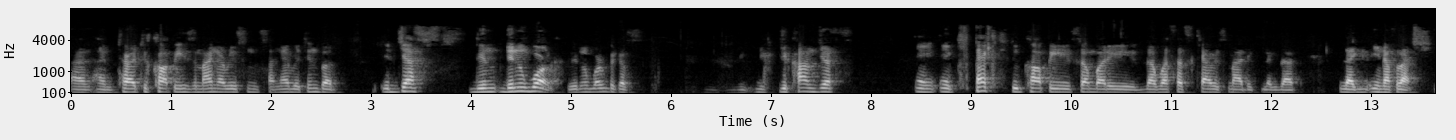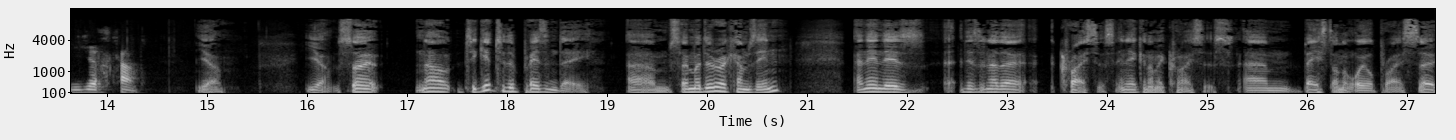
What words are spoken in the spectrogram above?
and and try to copy his mannerisms and everything. But it just didn't didn't work. It didn't work because you, you can't just expect to copy somebody that was as charismatic like that, like in a flash. You just can't. Yeah. Yeah. So now to get to the present day, um, so Maduro comes in and then there's, there's another crisis, an economic crisis, um, based on the oil price. So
